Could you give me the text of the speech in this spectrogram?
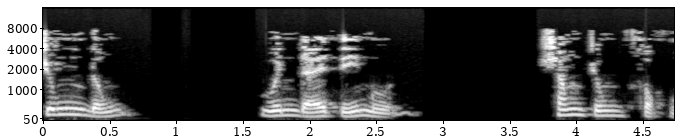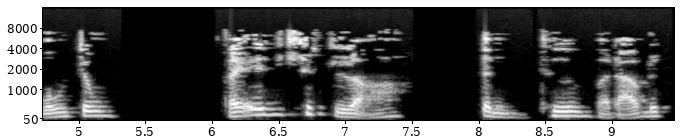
chung đụng huynh đệ tỷ muội sống chung phục vụ chung phải ý sức rõ tình thương và đạo đức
